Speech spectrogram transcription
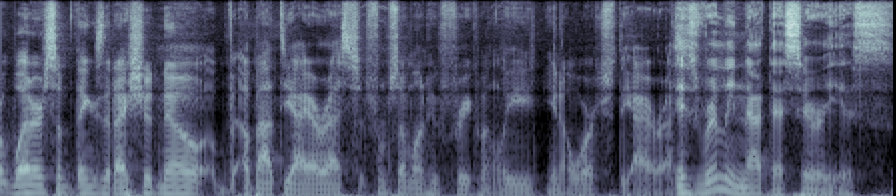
What are some things that I should know about the IRS from someone who frequently, you know, works for the IRS? It's really not that serious.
